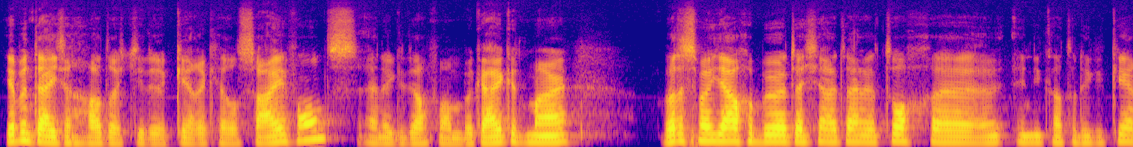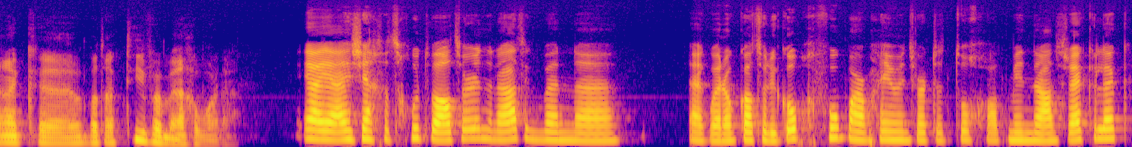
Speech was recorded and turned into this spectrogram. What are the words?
hebt een tijdje gehad dat je de kerk heel saai vond. En dat je dacht van, bekijk het maar. Wat is er met jou gebeurd dat je uiteindelijk toch eh, in die katholieke kerk eh, wat actiever bent geworden? Ja, ja, hij zegt het goed, Walter. Inderdaad, ik ben, eh, ik ben ook katholiek opgevoed, maar op een gegeven moment werd het toch wat minder aantrekkelijk.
